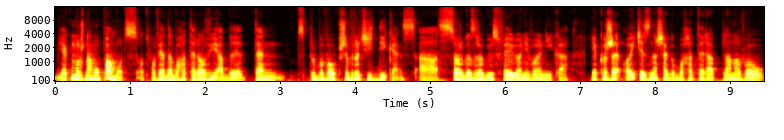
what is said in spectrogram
jak można mu pomóc, odpowiada bohaterowi, aby ten spróbował przywrócić Dickens, a Sorgo zrobił swojego niewolnika. Jako, że ojciec naszego bohatera planował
